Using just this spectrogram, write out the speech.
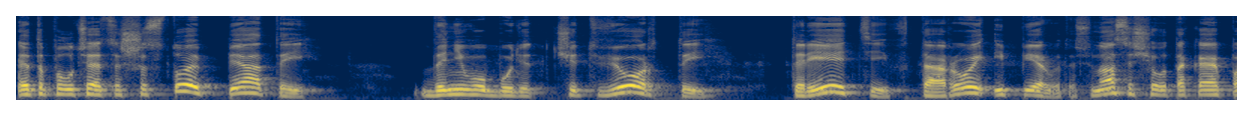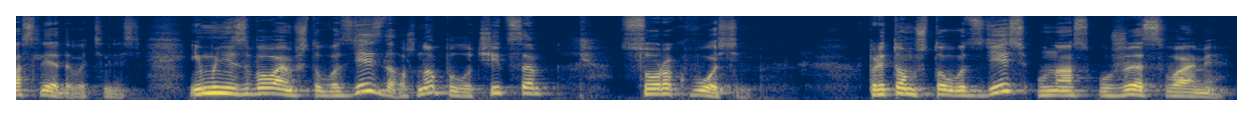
это получается шестой, пятый. До него будет четвертый, третий, второй и первый. То есть у нас еще вот такая последовательность. И мы не забываем, что вот здесь должно получиться 48. При том, что вот здесь у нас уже с вами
